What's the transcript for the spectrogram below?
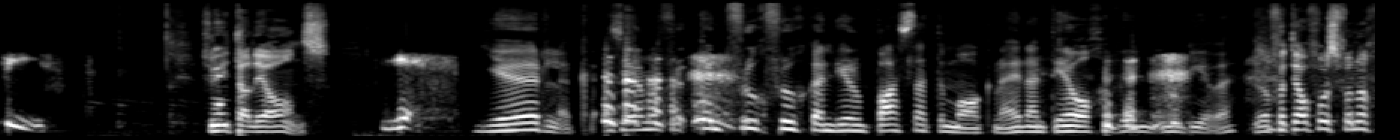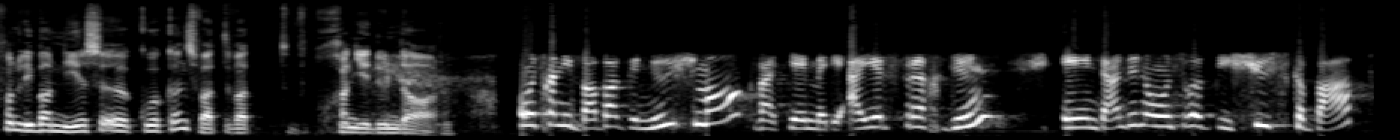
feast. So Italiaans. Yes. Heerlik. As jy maar kind vroeg vroeg kan leer om pasta te maak, né, dan het jy al gewen in die lewe. Ja, vertel vir ons vinnig van Libanese kookkuns. Wat wat gaan jy doen daar? Ons gaan die baba ganoush maak wat jy met die eiervrug doen en dan doen ons ook die shish kebab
